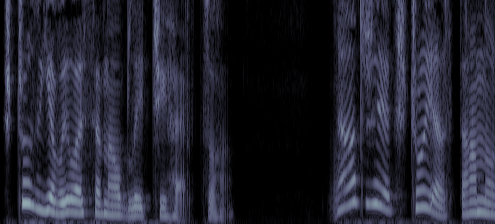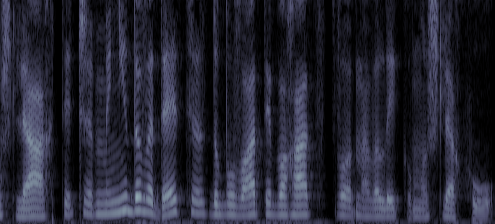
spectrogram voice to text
що з'явилася на обличчі герцога. Адже якщо я стану шляхтичем, мені доведеться здобувати багатство на великому шляху.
